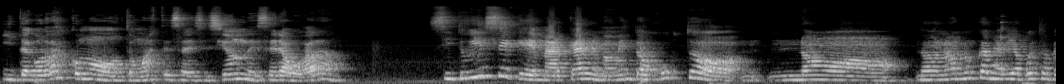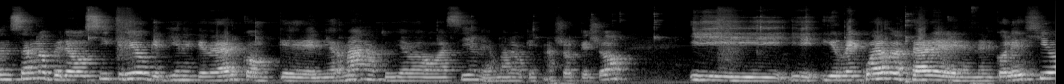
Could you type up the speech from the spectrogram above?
¿Y te acordás cómo tomaste esa decisión de ser abogada? Si tuviese que marcar el momento justo, no, no, no, nunca me había puesto a pensarlo, pero sí creo que tiene que ver con que mi hermano estudiaba abogacía, mi hermano que es mayor que yo, y, recuerdo estar en el colegio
